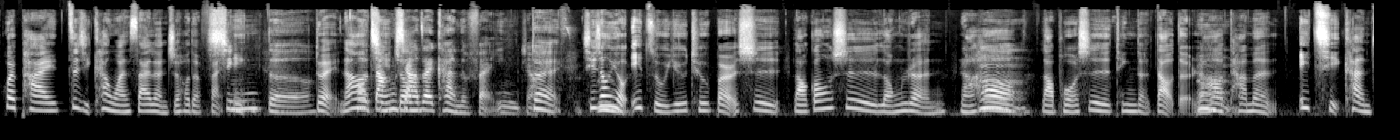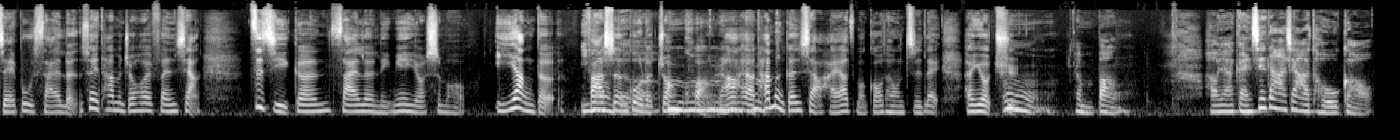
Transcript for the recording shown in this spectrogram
会拍自己看完 Silent 之后的反应心，得，对，然然后当下在看的反应，这样对，其中有嗯一组 YouTuber 是老公是聋人，然后嗯老婆是听得到的，然后嗯他们一起看这部 Silent，所以他们就会分享自己跟 Silent 里面有什么一样的发生过的的状况，然后还有嗯他们跟小孩要怎么沟通之类，很有趣。嗯，很棒。好呀，感谢大家的投稿。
